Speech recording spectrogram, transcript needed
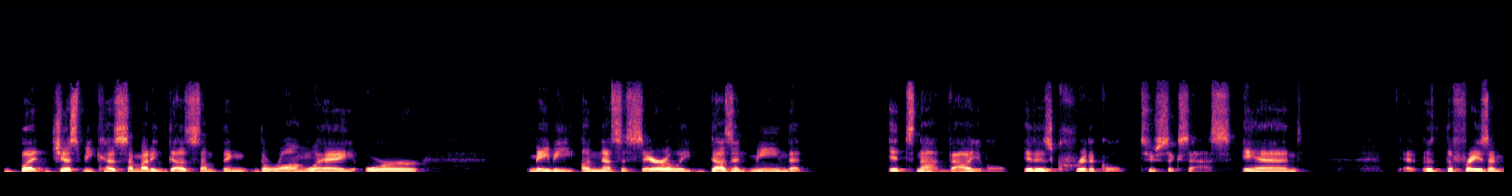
but just because somebody does something the wrong way or maybe unnecessarily doesn't mean that it's not valuable. It is critical to success. And uh, the phrase I,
